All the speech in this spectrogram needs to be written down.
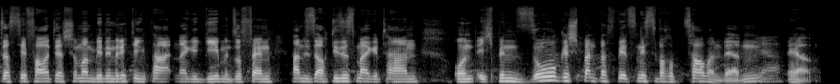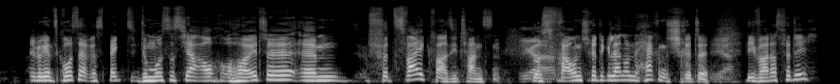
das TV hat ja schon mal mir den richtigen Partner gegeben. Insofern haben sie es auch dieses Mal getan und ich bin so gespannt, was wir jetzt nächste Woche zaubern werden. Ja. ja. Übrigens, großer Respekt. Du musstest ja auch heute ähm, für zwei quasi tanzen. Ja. Du hast Frauenschritte gelernt und Herrenschritte. Ja. Wie war das für dich?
